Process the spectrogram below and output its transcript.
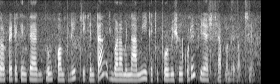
তরকারিটা কিন্তু একদম কমপ্লিট চিকেনটা এবার আমি নামিয়ে এটাকে পরিবেশন করে ফিরে আসছি আপনাদের মাঝে।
